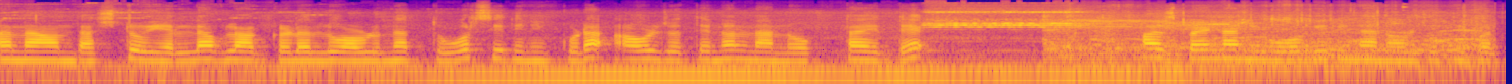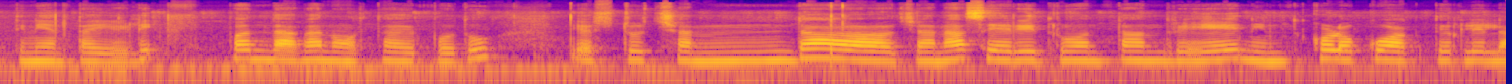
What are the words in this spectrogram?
ನನ್ನ ಒಂದಷ್ಟು ಎಲ್ಲ ವ್ಲಾಗ್ಗಳಲ್ಲೂ ಅವಳನ್ನ ತೋರಿಸಿದ್ದೀನಿ ಕೂಡ. ಅವಳ ಜೊತೆನಲ್ಲಿ ನಾನು ಹೋಗ್ತಾ ಇದ್ದೆ. ಹಸ್ಬೆಂಡ್ನ ನೀವು ಹೋಗಿರಿ, ನಾನು ಅವಳ ಜೊತೆ ಬರ್ತೀನಿ ಅಂತ ಹೇಳಿ ಬಂದಾಗ ನೋಡ್ತಾ ಇರ್ಬೋದು. ಎಷ್ಟು ಚಂದ ಜನ ಸೇರಿದ್ರು ಅಂತ ಅಂದರೆ ನಿಂತ್ಕೊಳ್ಳೋಕ್ಕೂ ಆಗ್ತಿರ್ಲಿಲ್ಲ.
